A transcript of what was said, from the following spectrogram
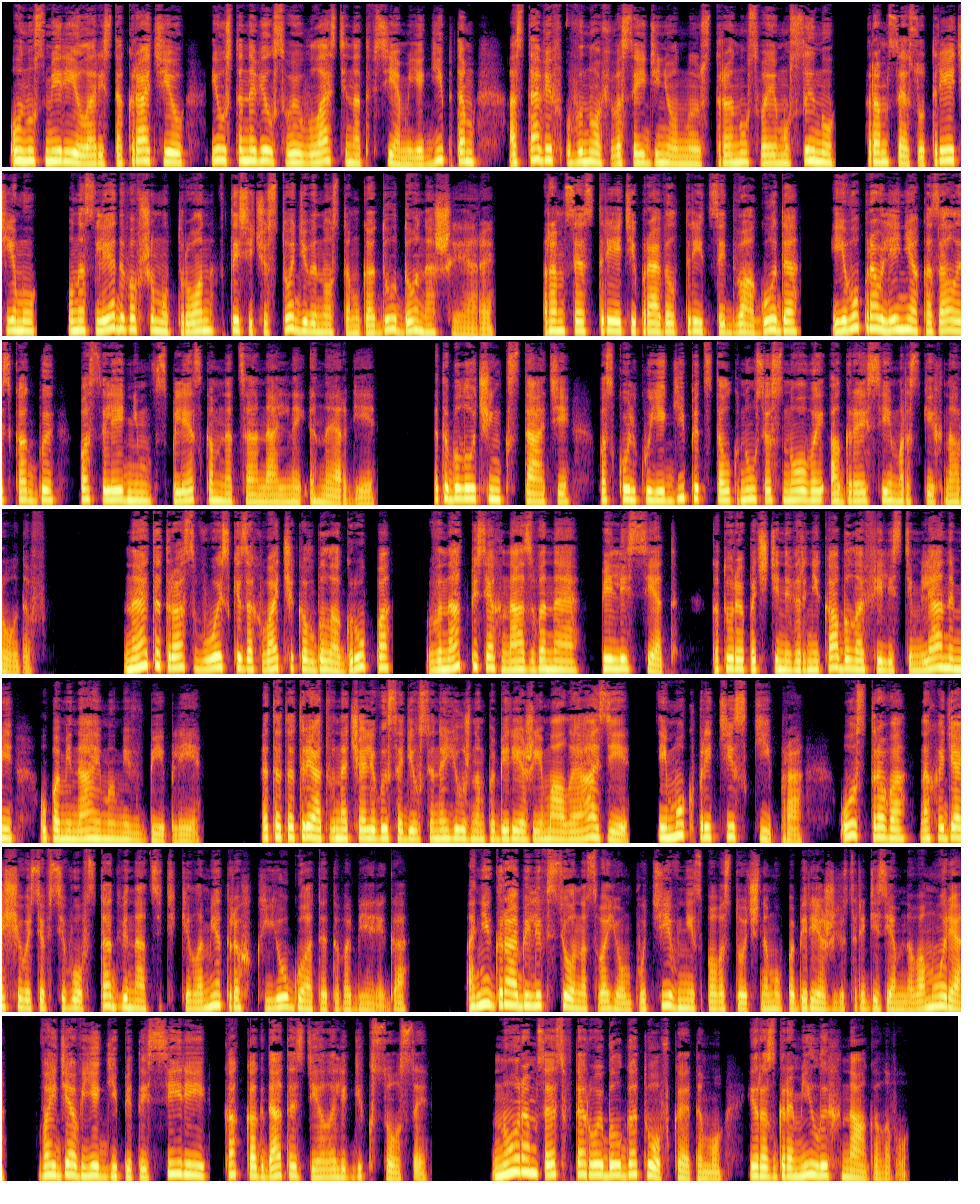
Он усмирил аристократию и установил свою власть над всем Египтом, оставив вновь воссоединенную страну своему сыну Рамсесу III, унаследовавшему трон в 1190 году до нашей эры. Рамсес III правил 32 года, его правление оказалось как бы последним всплеском национальной энергии. Это было очень кстати — поскольку Египет столкнулся с новой агрессией морских народов. На этот раз в войске захватчиков была группа, в надписях названная «Пелесет», которая почти наверняка была филистимлянами, упоминаемыми в Библии. Этот отряд вначале высадился на южном побережье Малой Азии и мог прийти с Кипра, острова, находящегося всего в 112 километрах к югу от этого берега. Они грабили все на своем пути вниз по восточному побережью Средиземного моря, войдя в Египет из Сирии, как когда-то сделали гиксосы. Но Рамзес II был готов к этому и разгромил их на голову.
